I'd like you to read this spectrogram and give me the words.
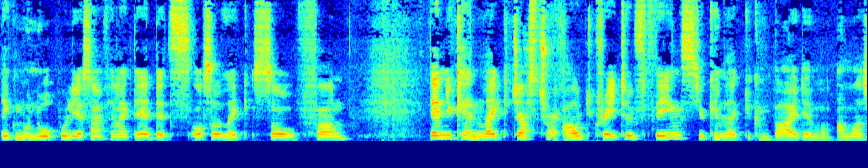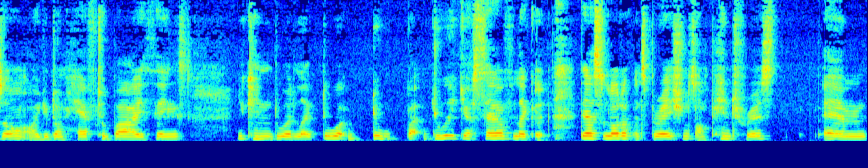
like Monopoly or something like that. That's also like so fun. Then you can like just try out creative things. You can like you can buy them on amazon or you don't have to buy things. You can do it like do do but do it yourself. Like uh, there's a lot of inspirations on pinterest. Um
